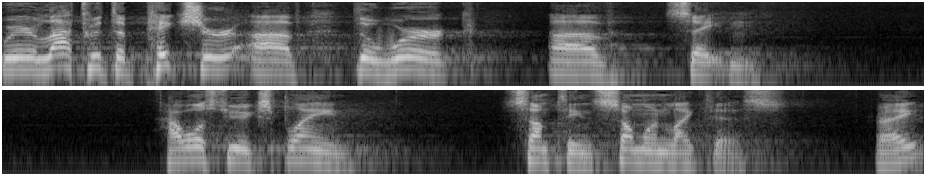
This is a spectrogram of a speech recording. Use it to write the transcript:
We're left with a picture of the work of Satan. How else do you explain something, someone like this, right?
